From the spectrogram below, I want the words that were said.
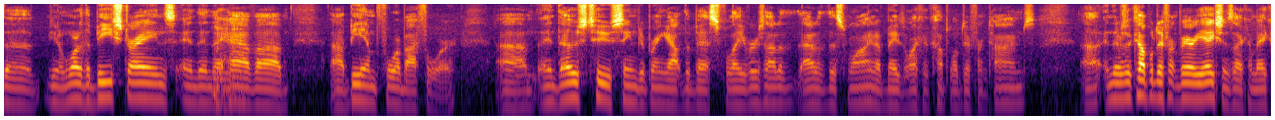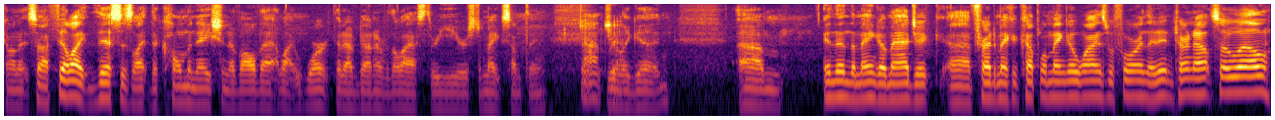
the you know one of the b strains and then they Mhm. have uh, uh bm 4x4 um, and those two seem to bring out the best flavors out of out of this wine. I've made it like a couple of different times, uh, and there's a couple different variations I can make on it. So I feel like this is like the culmination of all that like work that I've done over the last three years to make something Gotcha. really good. Um, and then the mango magic, uh, I've tried to make a couple of mango wines before, and they didn't turn out so well.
